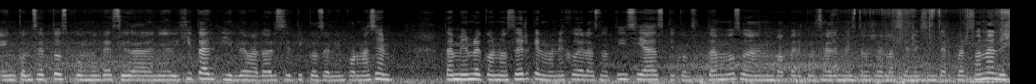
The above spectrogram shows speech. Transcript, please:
en conceptos como de ciudadanía digital y de valores éticos de la información también reconocer que el manejo de las noticias que consultamos juegan un papel crucial en nuestras relaciones interpersonales.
